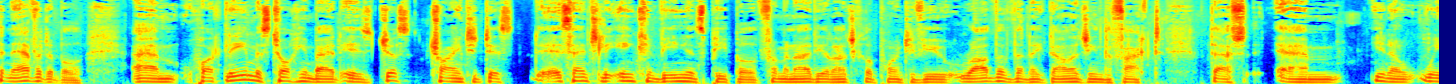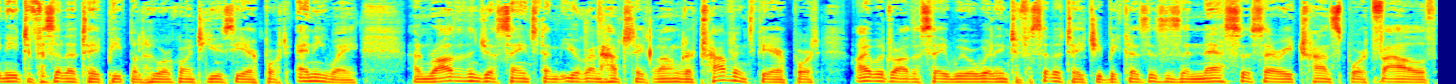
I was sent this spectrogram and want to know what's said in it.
inevitable. Um, what Liam is talking about is just trying to dis- essentially inconvenience people from an ideological point of view rather than acknowledging the fact that um, you know, we need to facilitate people who are going to use the airport anyway. And rather than just saying to them, you're going to have to take longer traveling to the airport, I would rather say we were willing to facilitate you because this is a necessary transport valve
